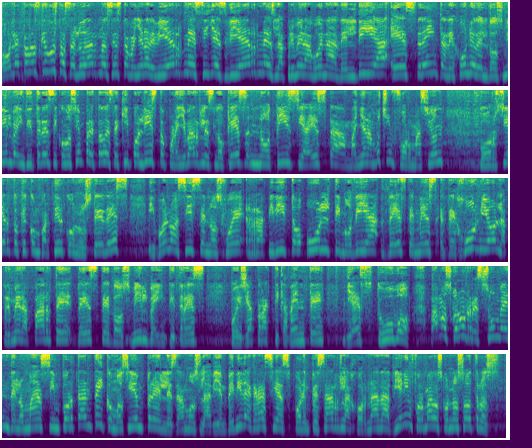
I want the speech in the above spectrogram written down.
Hola a todos, qué gusto saludarlos esta mañana de viernes. Sí, es viernes, la primera buena del día. Es 30 de junio del 2023 y como siempre todo este equipo listo para llevarles lo que es noticia esta mañana. Mucha información, por cierto, que compartir con ustedes. Y bueno, así se nos fue rapidito. Último día de este mes de junio, la primera parte de este 2023. Pues ya prácticamente ya estuvo. Vamos con un resumen de lo más importante y como siempre les damos la bienvenida. Gracias por empezar la jornada bien informados con nosotros.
